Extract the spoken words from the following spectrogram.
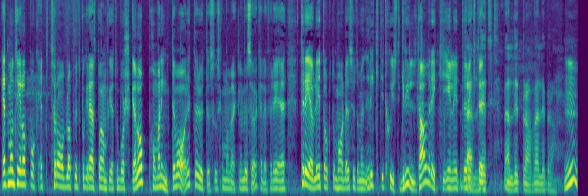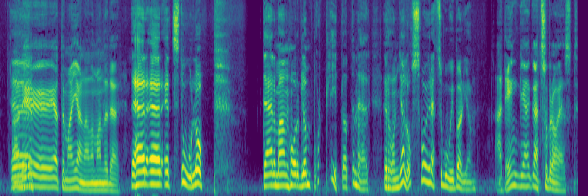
ett monterlopp och ett travlopp ute på gräsbanan på Göteborgs galopp. Har man inte varit där ute så ska man verkligen besöka det för det är trevligt och de har dessutom en riktigt schysst grilltallrik enligt ryktet. Väldigt, väldigt bra, väldigt bra. Mm. Ja, Eh, det äter man gärna när man är där. Det här är ett storlopp där man har glömt bort lite att den här Ronja Loss var ju rätt så god i början. Ja, det är en rätt så bra häst.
